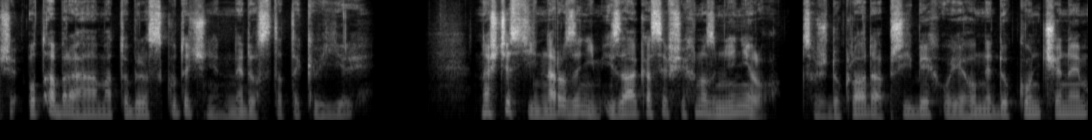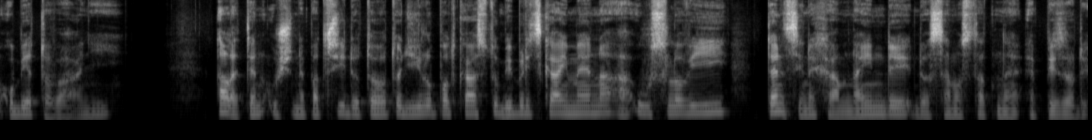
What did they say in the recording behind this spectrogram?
že od Abraháma to byl skutečně nedostatek víry. Naštěstí narozením Izáka se všechno změnilo, což dokládá příběh o jeho nedokončeném obětování. Ale ten už nepatří do tohoto dílu podcastu Biblická jména a úsloví, ten si nechám na jindy do samostatné epizody.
